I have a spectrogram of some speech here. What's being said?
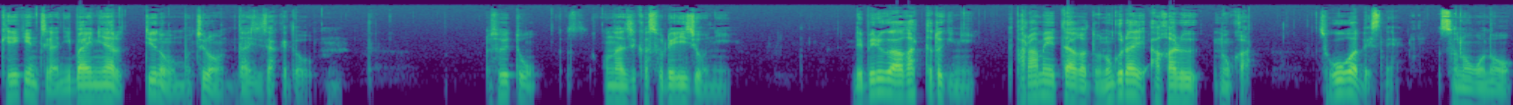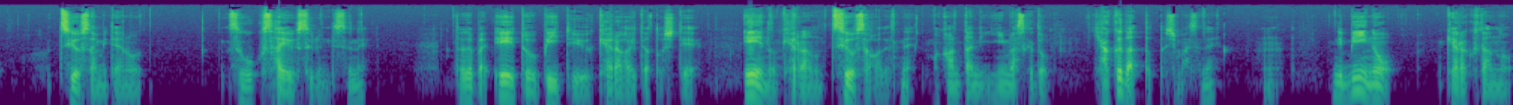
経験値が2倍になるっていうのももちろん大事だけど、それと同じかそれ以上に、レベルが上がった時にパラメーターがどのぐらい上がるのか、そこがですね、その後の強さみたいなのをすごく左右するんですよね。例えば A と B というキャラがいたとして、A のキャラの強さがですね、まあ、簡単に言いますけど、100だったとしますね。うん、で、B のキャラクターの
